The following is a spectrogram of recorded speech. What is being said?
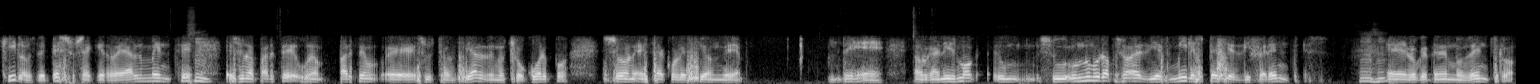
kilos de peso, o sea que realmente es una parte, una parte eh, sustancial de nuestro cuerpo, son esta colección de de organismos, un, número aproximado de 10.000 especies diferentes. Eh, lo que tenemos dentro.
